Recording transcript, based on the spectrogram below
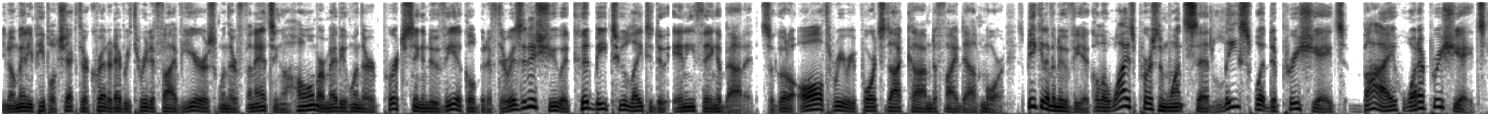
You know, many people check their credit every three to five years when they're financing a home or maybe when they're purchasing a new vehicle, but if there is an issue, it could be too late to do anything about it. So go to all3reports.com to find out more. Speaking of a new vehicle, a wise person once said, lease what depreciates, buy what appreciates.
